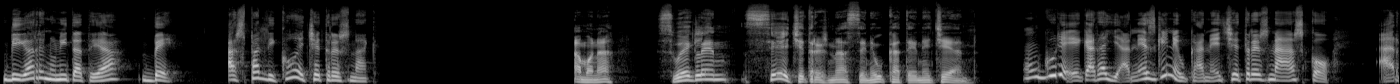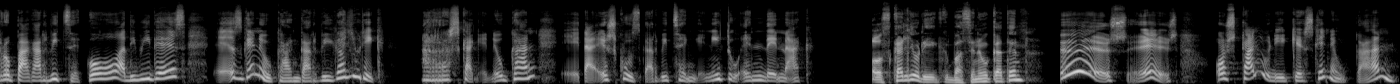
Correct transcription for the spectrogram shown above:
Bigarren unitatea B. Aspaldiko etxetresnak. Amona, zueglen ze etxetresna zeneukaten etxean. Gure garaian ez geneukan etxetresna asko. Arropa garbitzeko, adibidez, ez geneukan garbigailurik. Arraska geneukan eta eskuz garbitzen genituen denak. Ozkailurik bazeneukaten? Ez, ez, oskalurik ez geneukan.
